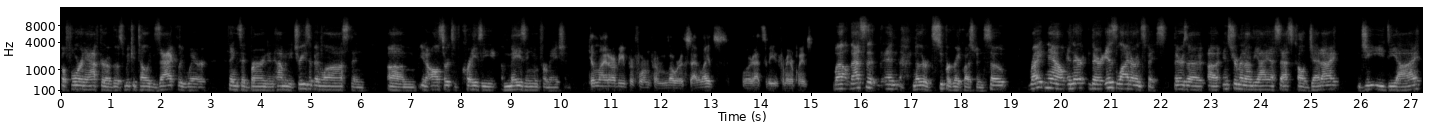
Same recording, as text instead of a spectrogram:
before and after of those, we could tell exactly where things had burned and how many trees have been lost and um, you know all sorts of crazy, amazing information. Can lidar be performed from low Earth satellites, or it has to be from airplanes? Well, that's the and another super great question. So right now, and there there is lidar in space. There's a, a instrument on the ISS called GEDI, G E D I.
